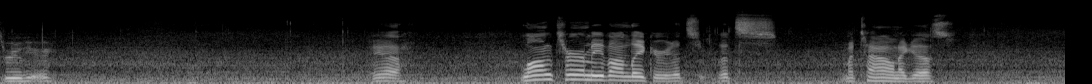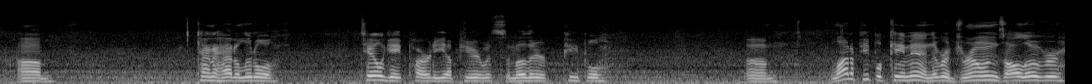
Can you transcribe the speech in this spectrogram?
through here. Yeah. Long-term Avon Laker. That's that's my town, I guess. Um, kind of had a little tailgate party up here with some other people. Um, a lot of people came in. There were drones all over.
